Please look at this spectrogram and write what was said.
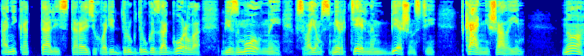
Они катались, стараясь ухватить друг друга за горло, безмолвные в своем смертельном бешенстве. Ткань мешала им. Но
